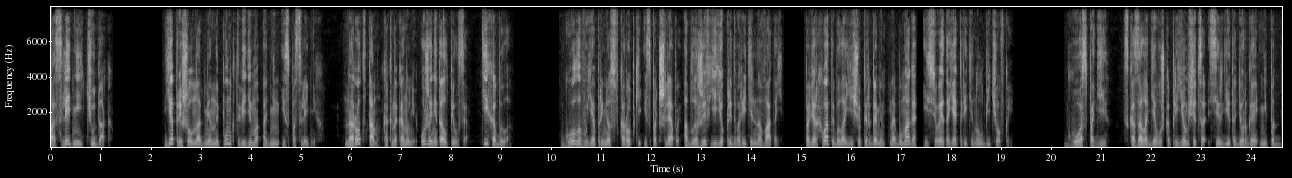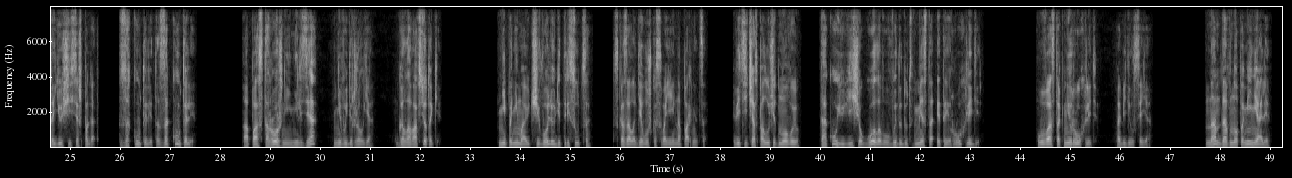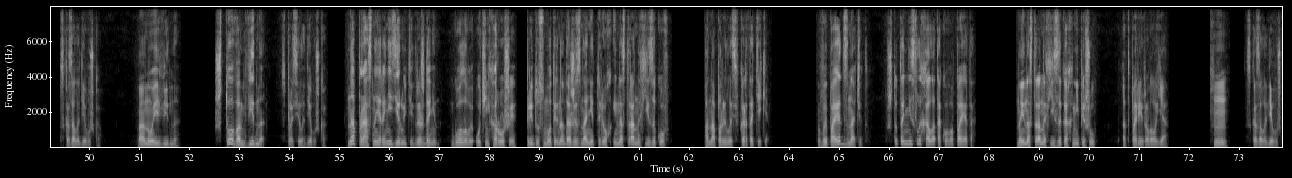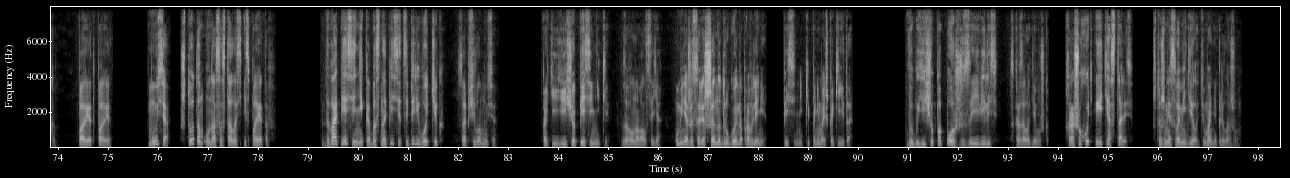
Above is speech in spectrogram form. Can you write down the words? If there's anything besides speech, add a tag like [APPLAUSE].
Последний чудак. Я пришел на обменный пункт, видимо, одним из последних. Народ там, как накануне, уже не толпился. Тихо было. Голову я принес в коробке из-под шляпы, обложив ее предварительно ватой. Поверх ваты была еще пергаментная бумага, и все это я перетянул бечевкой. «Господи!» — сказала девушка-приемщица, сердито дергая неподдающийся шпагат. «Закутали-то, закутали!» «А поосторожнее нельзя?» — не выдержал я. «Голова все-таки». «Не понимаю, чего люди трясутся?» — сказала девушка своей напарнице. «Ведь сейчас получит новую. Такую еще голову выдадут вместо этой рухляди». «У вас так не рухлить», — обиделся я. «Нам давно поменяли», — сказала девушка. «Оно и видно». «Что вам видно?» — спросила девушка. «Напрасно иронизируете, гражданин. Головы очень хорошие, предусмотрено даже знание трех иностранных языков. Она порылась в картотеке. Вы поэт, значит? Что-то не слыхала такого поэта. На иностранных языках не пишу, отпарировал я. Хм, сказала девушка. Поэт, поэт. Муся, что там у нас осталось из поэтов? Два песенника, баснописец и переводчик, сообщила Муся. Какие еще песенники? заволновался я. У меня же совершенно другое направление. Песенники, понимаешь, какие-то. Вы бы еще попозже заявились, сказала девушка. Хорошо, хоть эти остались. Что же мне с вами делать, ума не приложу.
